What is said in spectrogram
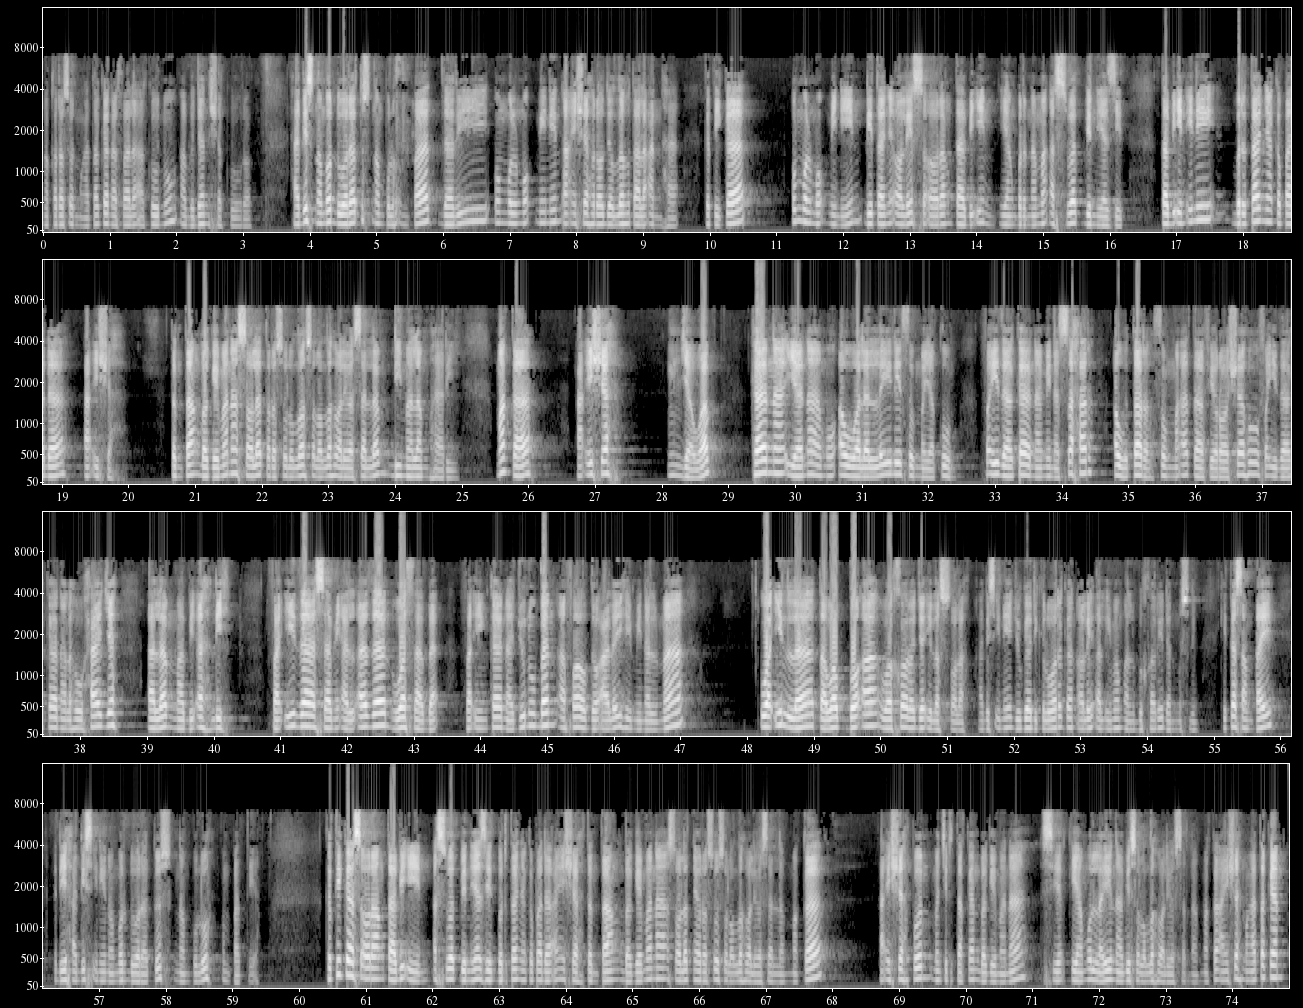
Maka Rasul mengatakan afala akunu abdan syakura. Hadis nomor 264 dari Ummul Mukminin Aisyah radhiyallahu taala anha. Ketika Ummul Mukminin ditanya oleh seorang tabi'in yang bernama Aswad bin Yazid. Tabi'in ini bertanya kepada Aisyah tentang bagaimana salat Rasulullah sallallahu alaihi wasallam di malam hari. Maka Aisyah menjawab, "Kana yanamu awwalal laili tsumma yaqum, fa idza kana minas sahar autar tsumma ata firasyahu fa idza kana lahu hajah alamma bi ahlihi, fa idza sami'al adzan wasaba, fa in kana junuban afadhu alaihi minal ma'." wa illa tawaddaa wa kharaja ila sholah Hadis ini juga dikeluarkan oleh Al-Imam Al-Bukhari dan Muslim. Kita sampai di hadis ini nomor 264 ya. Ketika seorang tabi'in Aswad bin Yazid bertanya kepada Aisyah tentang bagaimana sholatnya Rasulullah Shallallahu alaihi wasallam, maka Aisyah pun menceritakan bagaimana qiyamul lain Nabi Shallallahu alaihi wasallam. Maka Aisyah mengatakan,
